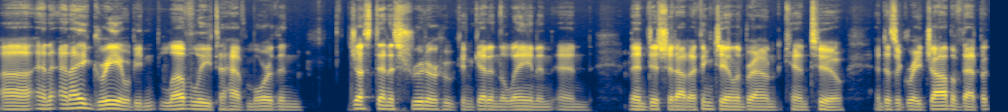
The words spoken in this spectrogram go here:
Uh, and and I agree, it would be lovely to have more than just Dennis Schroeder who can get in the lane and and then dish it out. I think Jaylen Brown can too, and does a great job of that. But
